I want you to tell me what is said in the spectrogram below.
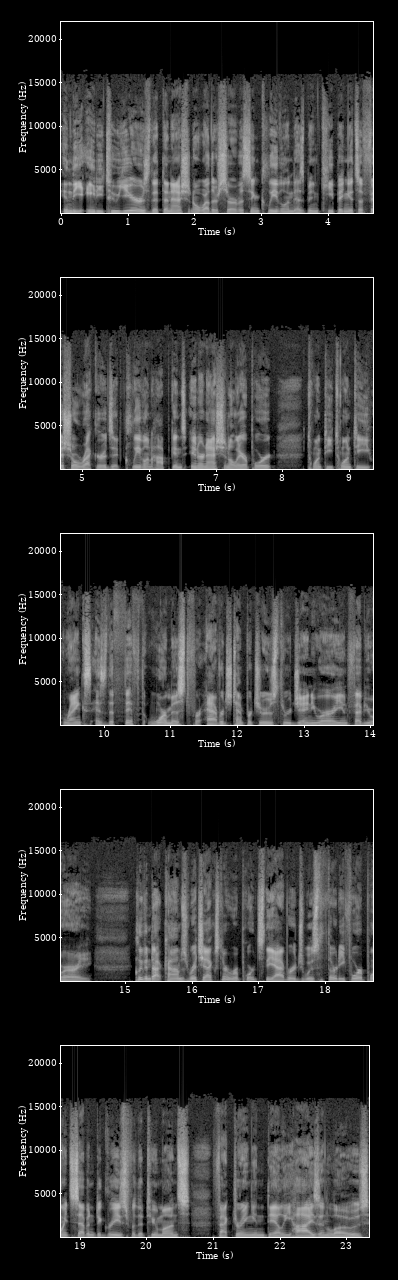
In the 82 years that the National Weather Service in Cleveland has been keeping its official records at Cleveland Hopkins International Airport, 2020 ranks as the fifth warmest for average temperatures through January and February. Cleveland.com's Rich Exner reports the average was 34.7 degrees for the two months, factoring in daily highs and lows.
